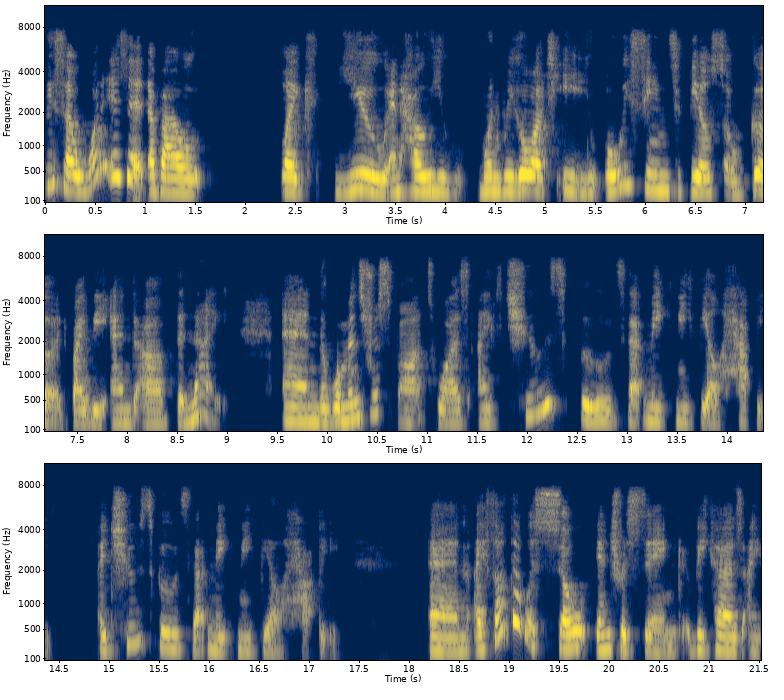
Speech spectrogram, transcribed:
Lisa, what is it about like you and how you, when we go out to eat, you always seem to feel so good by the end of the night? And the woman's response was, I choose foods that make me feel happy. I choose foods that make me feel happy. And I thought that was so interesting because I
